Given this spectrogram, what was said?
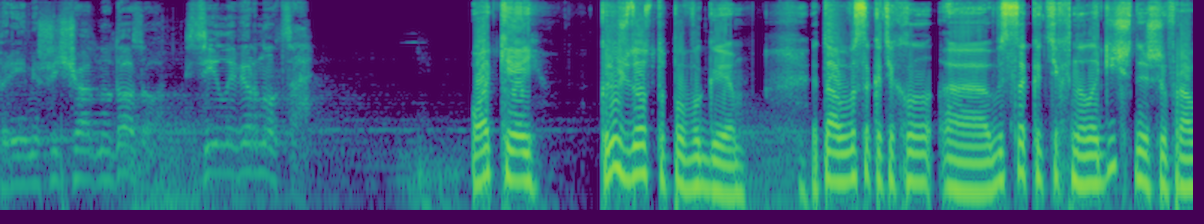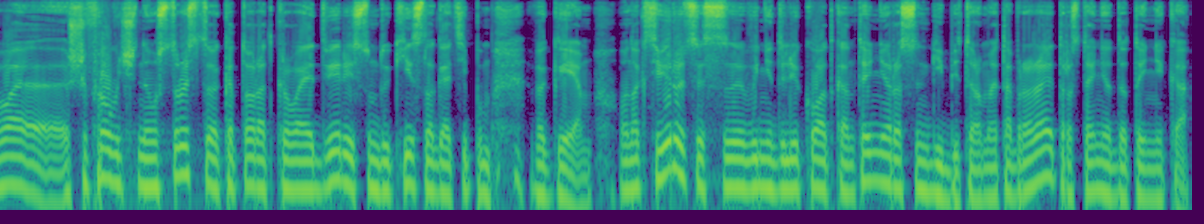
Примешь еще одну дозу, силы вернутся. Окей. Ключ доступа в ВГМ. Это высокотехно- э, высокотехнологичное э, шифровочное устройство, которое открывает двери и сундуки с логотипом ВГМ. Он активируется, если вы недалеко от контейнера с ингибитором и отображает расстояние до тайника.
